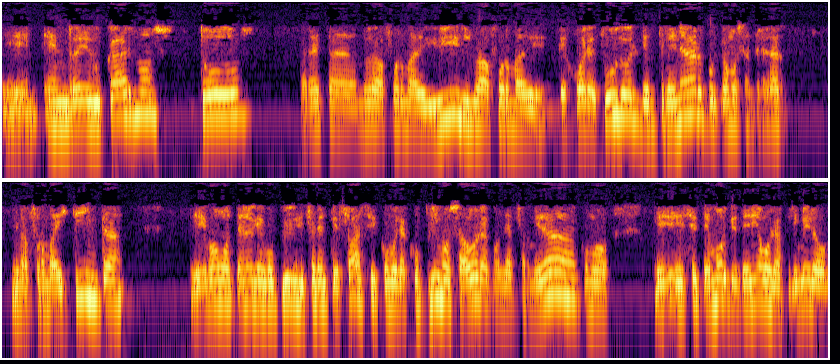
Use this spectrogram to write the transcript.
en, reeducarnos todos para esta nueva forma de vivir nueva forma de, de jugar al fútbol, de entrenar, porque vamos a entrenar de una forma distinta. Eh, vamos a tener que cumplir diferentes fases, como las cumplimos ahora con la enfermedad, como eh, ese temor que teníamos las, primero,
